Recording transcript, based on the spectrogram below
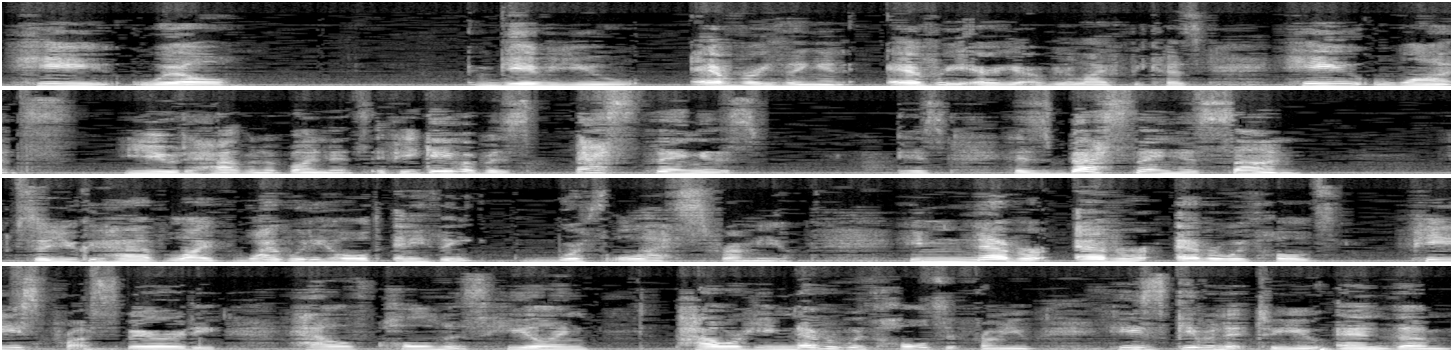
He will give you everything in every area of your life because he wants you to have an abundance. If he gave up his best thing his his his best thing his son so you could have life. Why would he hold anything worth less from you? He never, ever, ever withholds peace, prosperity, health, wholeness, healing, power. He never withholds it from you. He's given it to you. And the,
